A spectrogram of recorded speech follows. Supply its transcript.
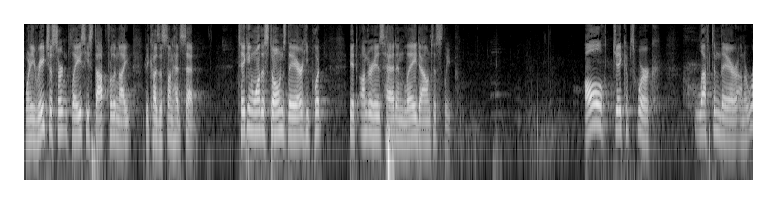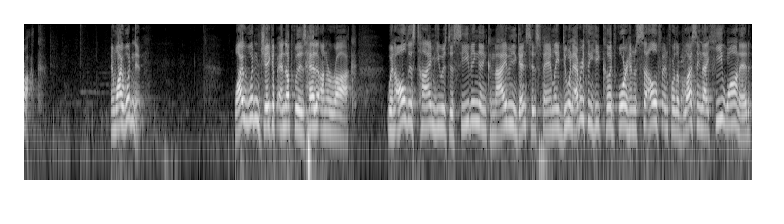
When he reached a certain place, he stopped for the night because the sun had set. Taking one of the stones there, he put it under his head and lay down to sleep. All Jacob's work left him there on a rock. And why wouldn't it? Why wouldn't Jacob end up with his head on a rock when all this time he was deceiving and conniving against his family, doing everything he could for himself and for the blessing that he wanted?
